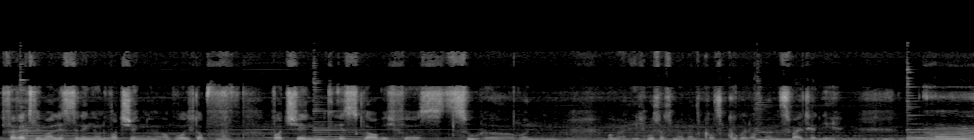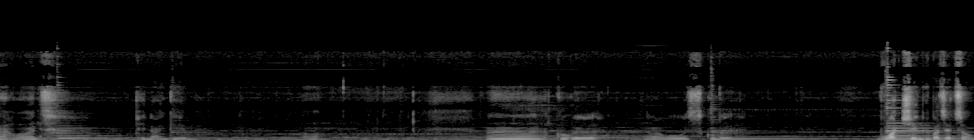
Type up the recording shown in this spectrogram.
Ich verwechsel immer listening und watching, ne? Obwohl ich glaube, watching ist, glaube ich, fürs Zuhören. Moment, ich muss das mal ganz kurz googeln auf meinem Zweithandy. Ah, Moment. PIN eingeben. Oh. Äh, Google. Na, wo ist Google? Watching Übersetzung.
